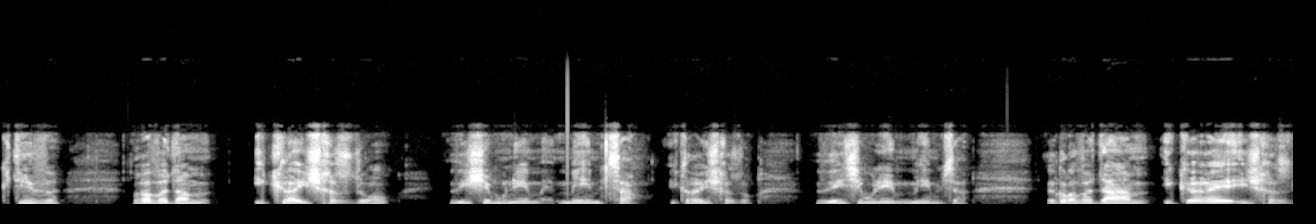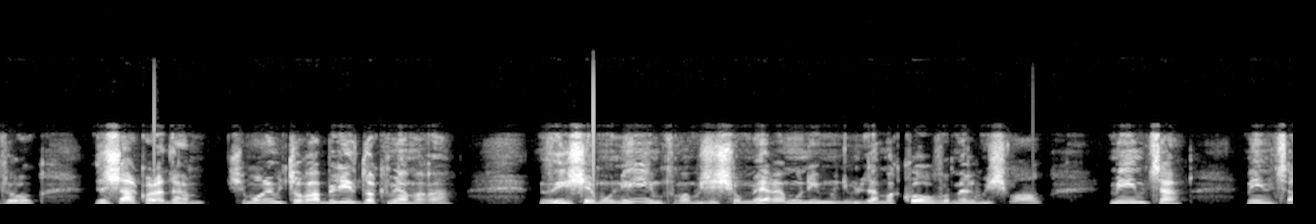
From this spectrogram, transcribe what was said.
כתיב, רוב אדם יקרא איש חסדו, ואיש אמונים מי ימצא. יקרא איש חסדו. ואיש אמונים מי ימצא. רוב אדם יקרא איש חסדו, זה שאר כל אדם, שמורים תורה בלי לבדוק מי אמרה. ואיש אמונים, כלומר מי ששומר אמונים למקור ואומר בשמו, מי ימצא? מי ימצא?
